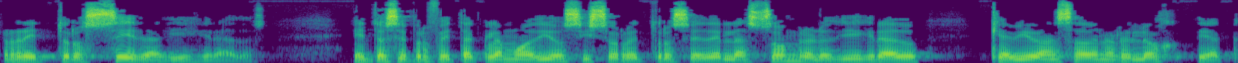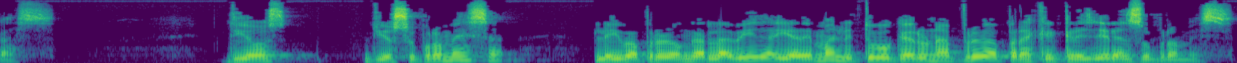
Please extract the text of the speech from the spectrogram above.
retroceda 10 grados. Entonces el profeta clamó a Dios, hizo retroceder la sombra a los 10 grados que había avanzado en el reloj de Acaz. Dios dio su promesa, le iba a prolongar la vida y además le tuvo que dar una prueba para que creyera en su promesa.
